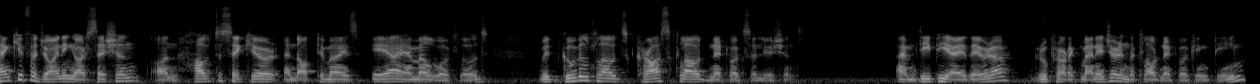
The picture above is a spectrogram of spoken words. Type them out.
Thank you for joining our session on how to secure and optimize AI ML workloads with Google Cloud's cross-cloud network solutions. I'm DP Ayadevara, Group Product Manager in the Cloud Networking team.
